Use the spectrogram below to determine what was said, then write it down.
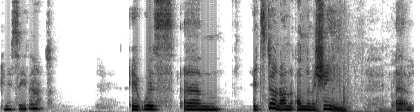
Can you see that? It was. Um, it's done on on the machine. Um,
